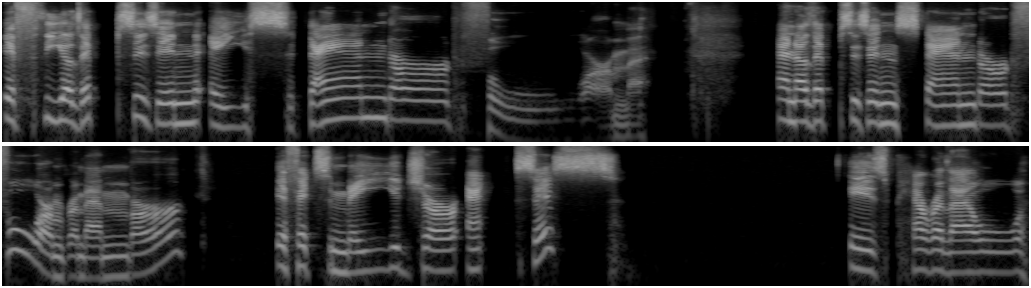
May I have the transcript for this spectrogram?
if the ellipse is in a standard form. An ellipse is in standard form, remember? If its major axis is parallel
